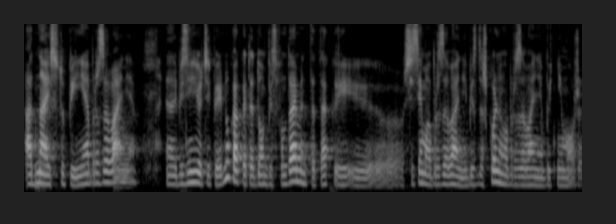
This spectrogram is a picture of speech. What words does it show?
одна из ступеней образования. Э, Без нее теперь, ну как это дом без фундамента, так и э, система образования без дошкольного образования быть не может.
